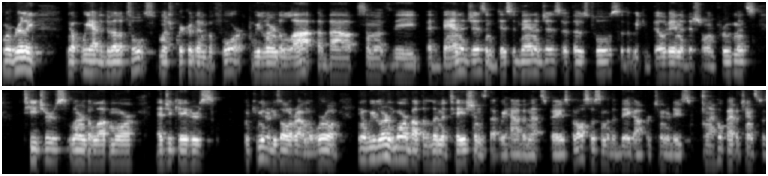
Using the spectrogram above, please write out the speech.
We're really, you know, we had to develop tools much quicker than before. We learned a lot about some of the advantages and disadvantages of those tools so that we could build in additional improvements teachers learned a lot more, educators and communities all around the world. You know, we learned more about the limitations that we have in that space, but also some of the big opportunities. And I hope I have a chance to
